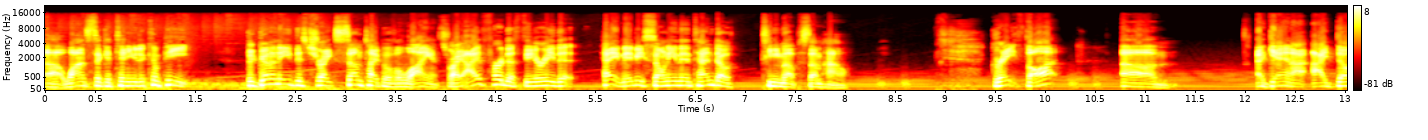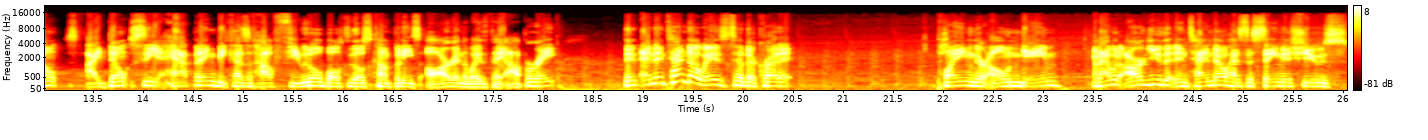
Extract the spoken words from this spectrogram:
uh, wants to continue to compete, they're going to need to strike some type of alliance, right? I've heard the theory that, hey, maybe Sony and Nintendo team up somehow. Great thought. Um, again, I, I don't I don't see it happening because of how feudal both of those companies are in the way that they operate. And Nintendo is, to their credit, playing their own game. And I would argue that Nintendo has the same issues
